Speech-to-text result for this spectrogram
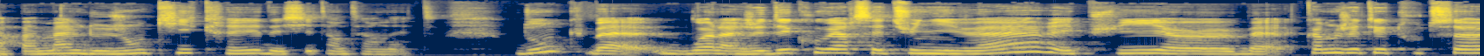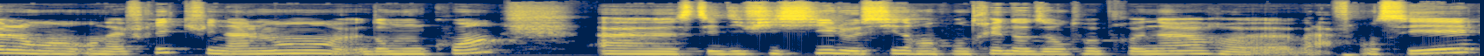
à, pas mal de gens qui créaient des sites internet. Donc, bah, voilà, j'ai découvert cet univers et puis, euh, bah, comme j'étais toute seule en, en, Afrique, finalement, dans mon coin, Euh, c'était difficile aussi de rencontrer d'autres entrepreneurs euh, voilà, français.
